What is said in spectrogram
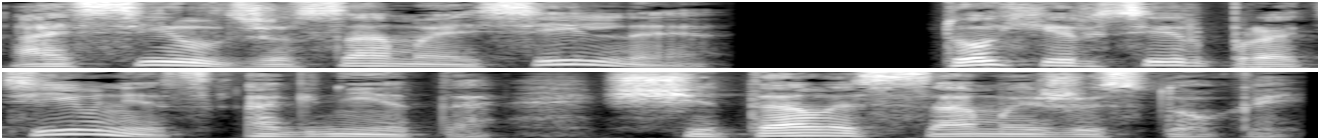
а Силджа самая сильная, то Херсир-противниц Агнета считалась самой жестокой.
